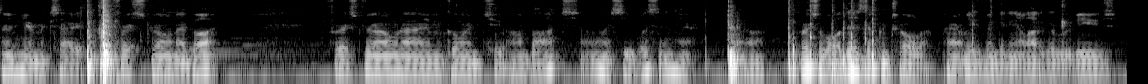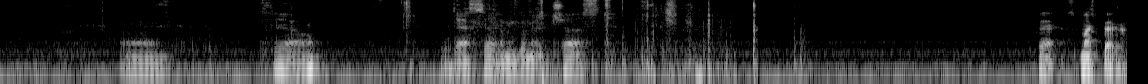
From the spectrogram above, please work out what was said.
What's in here. I'm excited. First drone I bought. First drone I'm going to unbox. I want to see what's in here. Uh, first of all, this is the controller. Apparently, it's been getting a lot of good reviews. Um, so, with that said, I'm going to adjust. It's much better.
